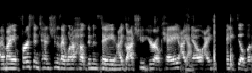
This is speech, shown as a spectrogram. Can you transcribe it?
I my first intention is I want to hug them and say, Mhm. "I got you. You're okay. I Yeah. know. I know how you feel." But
